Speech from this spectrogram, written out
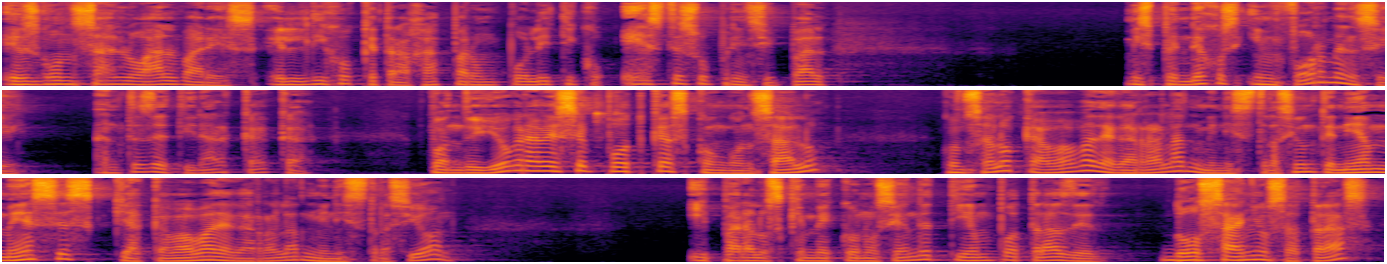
es Gonzalo Álvarez. Él dijo que trabajaba para un político. Este es su principal. Mis pendejos, infórmense antes de tirar caca. Cuando yo grabé ese podcast con Gonzalo, Gonzalo acababa de agarrar la administración. Tenía meses que acababa de agarrar la administración. Y para los que me conocían de tiempo atrás, de dos años atrás,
